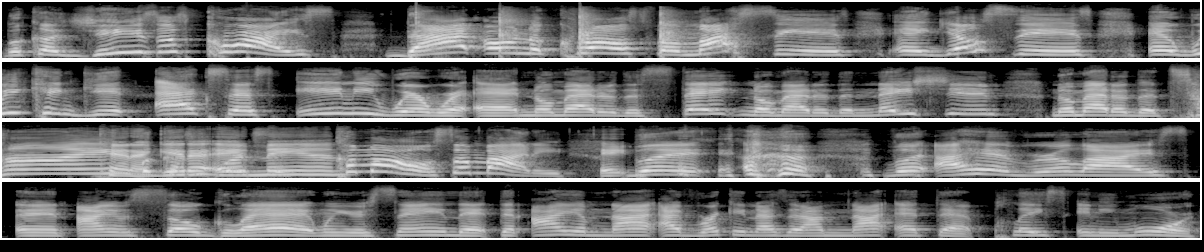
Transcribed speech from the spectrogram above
because Jesus Christ died on the cross for my sins and your sins, and we can get access anywhere we're at, no matter the state, no matter the nation, no matter the time. Can I get an amen? come on, somebody. But but I have realized and I am so glad when you're saying that that I am not I've recognized that I'm not at that place anymore.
